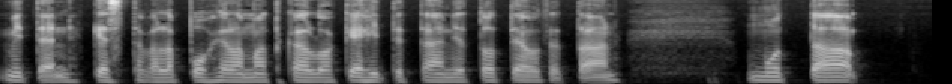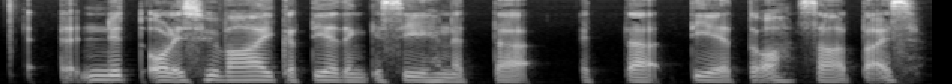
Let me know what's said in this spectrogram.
miten kestävällä pohjalla matkailua kehitetään ja toteutetaan. Mutta eh, nyt olisi hyvä aika tietenkin siihen, että, että tietoa saataisiin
